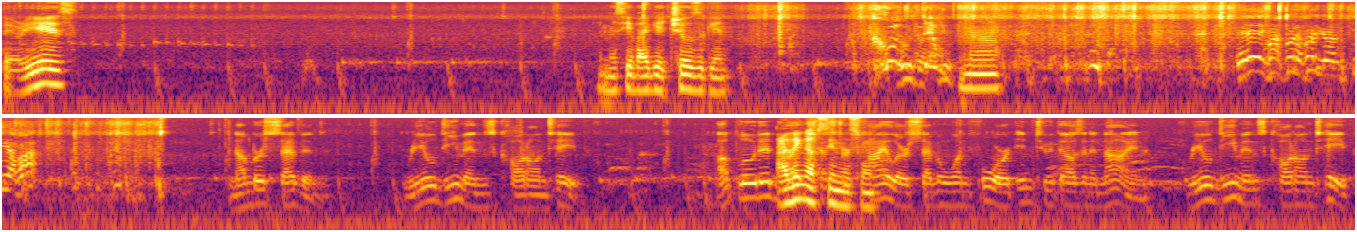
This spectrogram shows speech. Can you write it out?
There he is. Let me see if I get chills again. No. Number 7. Real Demons Caught on Tape. Uploaded I think by I've seen this one. Tyler 714 in 2009. Real Demons Caught on Tape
